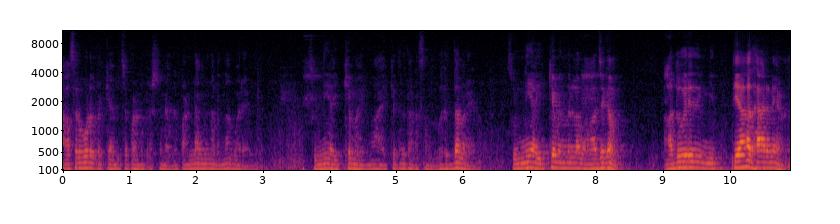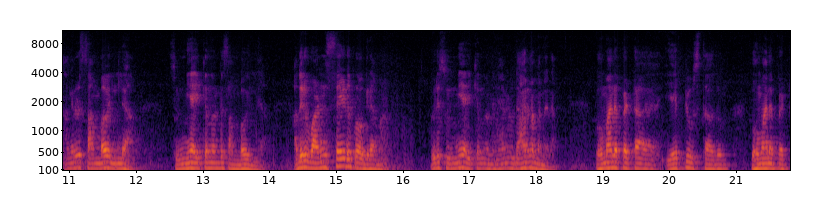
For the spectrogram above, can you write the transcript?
കാസർഗോഡ് പ്രഖ്യാപിച്ചപ്പോഴാണ് പ്രശ്നം പണ്ട് അങ്ങനെ നടന്നാൽ പോരായിരുന്നു. സുന്നി ഐക്യമായിരുന്നു. ആ ഐക്യത്തിന് തടസ്സം വെറുതെ പറയണം. സുന്നി ഐക്യം എന്നുള്ള വാചകം അതൊരു മിഥ്യാധാരണയാണ്. അങ്ങനെ ഒരു സംഭവമില്ല. സുന്നി ഐക്യം എന്നുകൊണ്ട് സംഭവമില്ല. അതൊരു വൺ സൈഡ് പ്രോഗ്രാമാണ്. ഒരു സുന്നി ഐക്യം എന്ന് പറഞ്ഞാൽ ഉദാഹരണം പറഞ്ഞുതരാം. ബഹുമാനപ്പെട്ട എ പി ഉസ്താദും ബഹുമാനപ്പെട്ട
